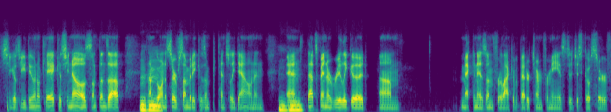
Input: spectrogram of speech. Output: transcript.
she goes are you doing okay because she knows something's up mm-hmm. and i'm mm-hmm. going to serve somebody because i'm potentially down and mm-hmm. and that's been a really good um, mechanism for lack of a better term for me is to just go serve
